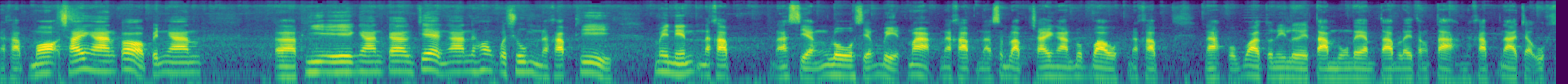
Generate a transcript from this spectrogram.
นะครับ เหมาะใช้งานก็เป็นงานอ่า PA งานกลางแจ้งงานในห้องประชุมนะครับที่ ไม่เน้นนะครับนะเสียงโลเสียงเบสมากนะครับนะสำหรับใช้งานเบาๆนะครับนะผมว่าตัวนี้เลยตามโรงแรมตามอะไรต่างๆนะครับ น่าจะโอเค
